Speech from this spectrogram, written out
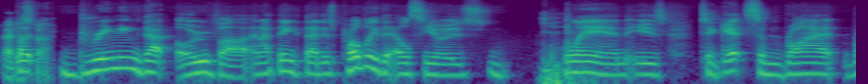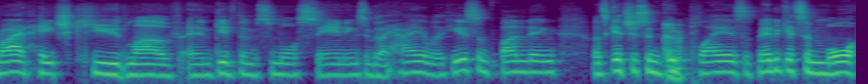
that is but fair. bringing that over, and I think that is probably the LCO's plan is to get some Riot Riot HQ love and give them some more standings and be like, hey, look, here's some funding. Let's get you some good players. Let's maybe get some more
